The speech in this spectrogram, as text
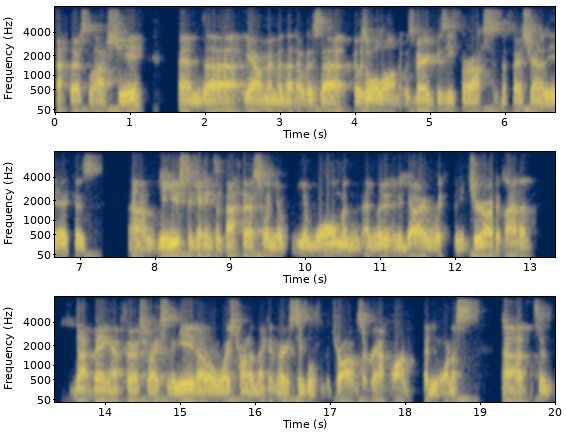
Bathurst last year, and uh, yeah, I remember that it was uh, it was all on. It was very busy for us the first round of the year because um, you're used to getting to Bathurst when you're you're warm and, and ready to go with the enduro and that, and that being our first race of the year, they were always trying to make it very simple for the drivers at round one. They didn't want us uh, to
